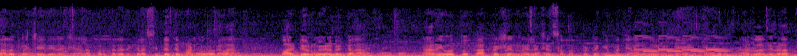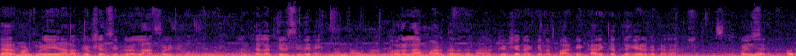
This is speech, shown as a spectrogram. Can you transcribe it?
taluk panchayat election ಎಲ್ಲ ಬರ್ತಾರೆ. ಅದಕ್ಕೆಲ್ಲ ಸಿದ್ಧತೆ ಮಾಡ್ಕೋಬೇಕಲ್ಲ. ಪಾರ್ಟಿಯವ್ರಿಗೂ ಹೇಳಬೇಕಲ್ಲ? ನಾನು ಇವತ್ತು ಕಾರ್ಪೊರೇಷನ್ ಎಲೆಕ್ಷನ್ ಸಂಬಂಧಪಟ್ಟಂಗೆ ಮಧ್ಯಾಹ್ನ ಮೂರು ಗಂಟೆಗೆ ಅದೆಲ್ಲ ನೀವೆಲ್ಲ ತಯಾರು ಮಾಡ್ಕೊಳ್ಳಿ ಏನಾದ್ರು ಅಬ್ಜೆಕ್ಷನ್ಸ್ ಇದ್ರು ಎಲ್ಲ ಹಾಕೊಳ್ಳಿ ನೀವು ಅಂತೆಲ್ಲ ತಿಳಿಸಿದ್ದೀನಿ. ಅವರೆಲ್ಲ ಮಾಡ್ತಾರೆ ಅದೆಲ್ಲ. ಅಬ್ಜೆಕ್ಷನ್ ಯಾಕೆಂದ್ರೆ ಪಾರ್ಟಿ ಕಾರ್ಯಕರ್ತರಿಗೆ ಹೇಳಬೇಕಲ್ಲ. ಅವ್ರು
